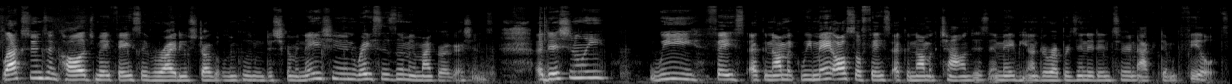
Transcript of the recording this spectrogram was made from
Black students in college may face a variety of struggles, including discrimination, racism, and microaggressions. Additionally, we face economic we may also face economic challenges and may be underrepresented in certain academic fields.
